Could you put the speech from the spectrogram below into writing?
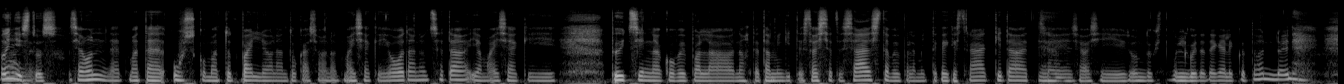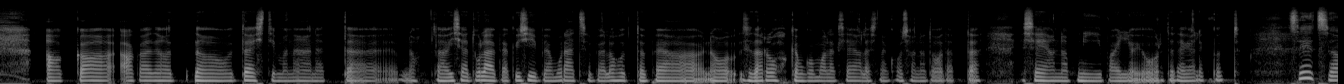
õnnistus. see on, et ma et uskumatult palju olen tuge saanud, ma isegi ei oodanud seda ja ma isegi püüdsin nagu võib-olla noh, teda mingitest asjadest säästa, võib-olla mitte kõigest rääkida, et yeah. see, see asi ei tunduks nii hull, kui ta tegelikult on, onju aga, aga no, no tõesti ma näen, et eh, noh, ta ise tuleb ja küsib ja muretseb ja lohutab ja no seda rohkem, kui ma oleks eales nagu osanud oodata. ja see annab nii palju juurde tegelikult. see, et sa,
